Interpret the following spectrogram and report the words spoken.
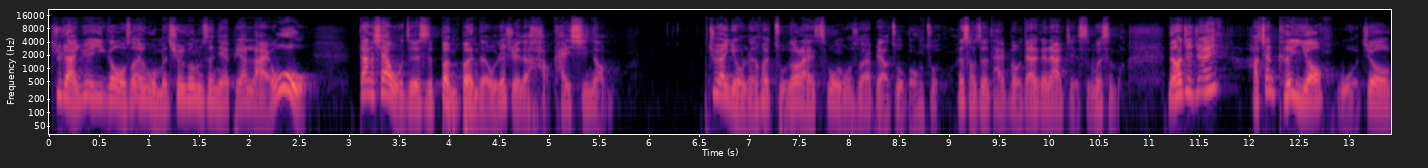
居然愿意跟我说：‘哎，我们缺工读生，你要不要来？’哦，当下我真的是笨笨的，我就觉得好开心哦。”居然有人会主动来问我说要不要做工作，那时候真的太笨。我等下跟大家解释为什么。然后就觉得哎、好像可以哦，我就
